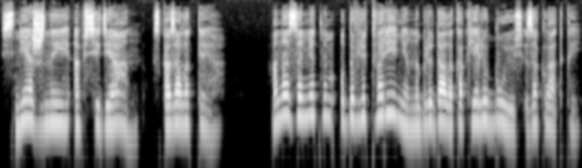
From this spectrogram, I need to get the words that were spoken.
«Снежный обсидиан», — сказала Теа. Она с заметным удовлетворением наблюдала, как я любуюсь закладкой.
